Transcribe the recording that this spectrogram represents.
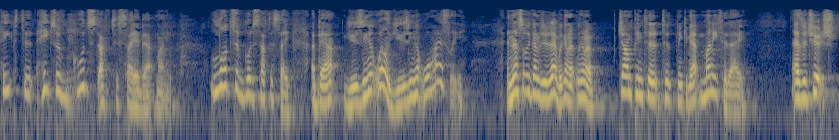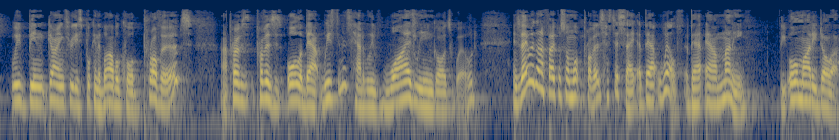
heaps, to, heaps of good stuff to say about money. Lots of good stuff to say about using it well, using it wisely. And that's what we're going to do today. We're going to, we're going to jump into to thinking about money today. As a church, we've been going through this book in the Bible called Proverbs. Uh, Proverbs, Proverbs is all about wisdom, it's how to live wisely in God's world. And today we're going to focus on what Proverbs has to say about wealth, about our money, the almighty dollar.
